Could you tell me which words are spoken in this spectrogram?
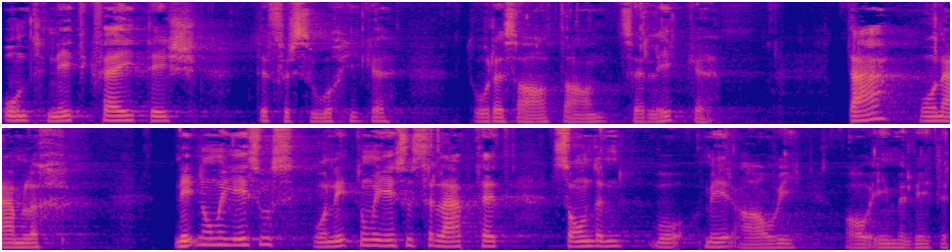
und nicht gefeit ist, den Versuchungen durch Satan zu erliegen. Der, wo nämlich nicht nur Jesus, wo nicht nur Jesus erlebt hat, sondern wo wir alle auch immer wieder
